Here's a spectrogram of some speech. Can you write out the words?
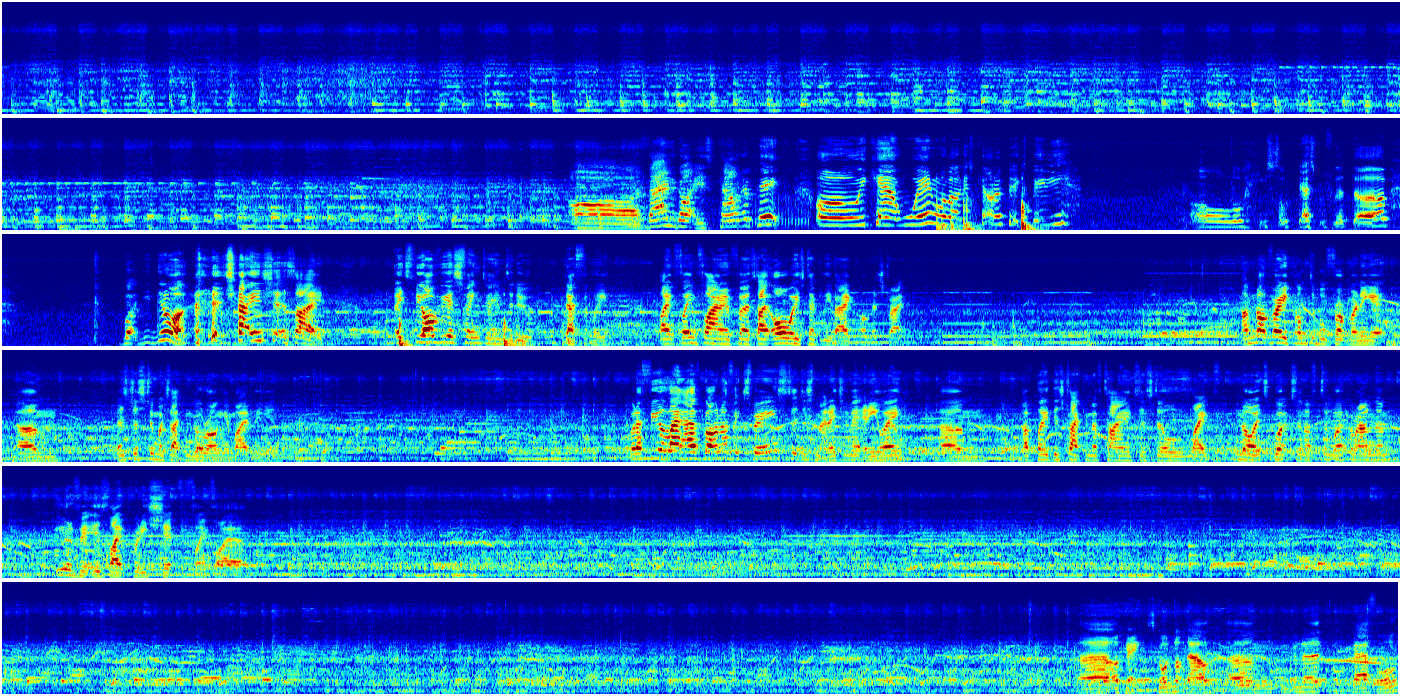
Chatting shit aside, it's the obvious thing for him to do. Definitely. Like Flame Flyer in first, I always definitely bag on this track. I'm not very comfortable front running it. Um, there's just too much that can go wrong in my opinion. But I feel like I've got enough experience to just manage with it anyway. Um, I've played this track enough times to still like know its quirks enough to work around them, even if it is like pretty shit with Flame Flyer. Okay, it's now. Um, I'm gonna careful.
